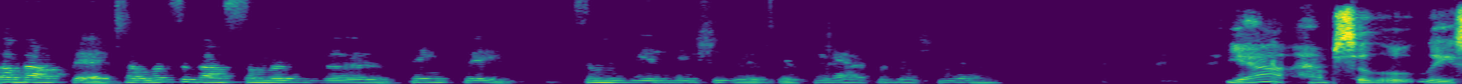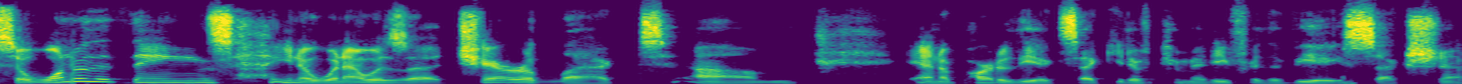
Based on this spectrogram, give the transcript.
about that? Tell us about some of the things that, some of the initiatives that you have for this year. Yeah, absolutely. So one of the things, you know, when I was a chair elect um, and a part of the executive committee for the VA section,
